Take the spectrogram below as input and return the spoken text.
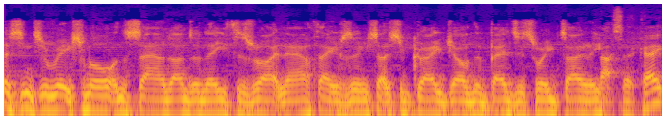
Listening to Rich Morton sound underneath us right now. Thanks for doing such a great job on the beds this week, Tony. That's okay.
